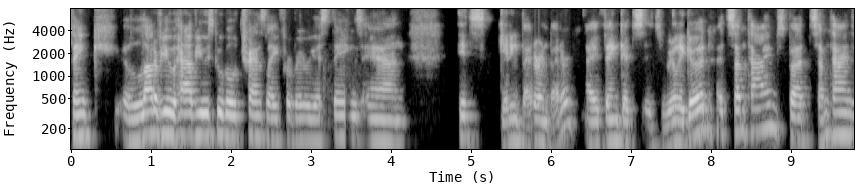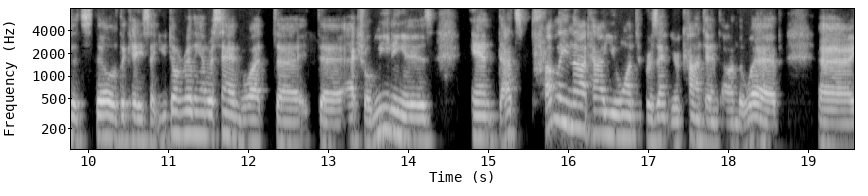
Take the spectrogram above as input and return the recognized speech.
think a lot of you have used Google Translate for various things, and it's getting better and better. I think it's it's really good at sometimes, but sometimes it's still the case that you don't really understand what uh, the actual meaning is, And that's probably not how you want to present your content on the web, uh,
